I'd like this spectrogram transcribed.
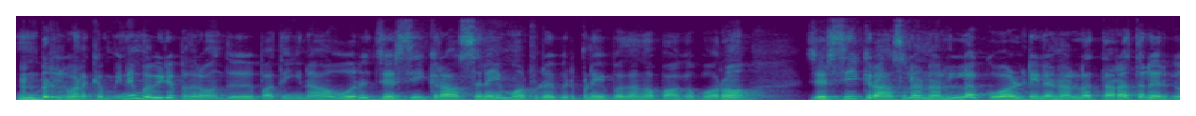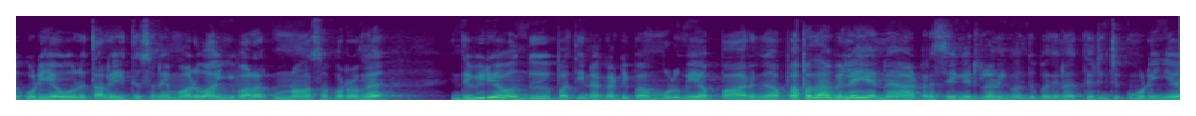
நண்பர்கள் வணக்கம். இன்னும் வீடியோ பதில் வந்து பார்த்தீங்கன்னா ஒரு ஜெர்சி கிராஸ் சினை மாட்டோட விற்பனை இப்போ தாங்க பார்க்க போகிறோம் ஜெர்சி கிராஸில் நல்ல குவாலிட்டியில் நல்ல தரத்தில் இருக்கக்கூடிய ஒரு தலையீத்து சினை மாடு வாங்கி வளர்க்கணும்னு ஆசைப்பட்றவங்க இந்த வீடியோ வந்து பார்த்தீங்கன்னா கண்டிப்பாக முழுமையாக பாருங்கள் அப்போ தான் விலை என்ன அட்ரஸ் எங்கிட்டலாம் நீங்கள் வந்து பார்த்தீங்கன்னா தெரிஞ்சுக்க முடியுங்க.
